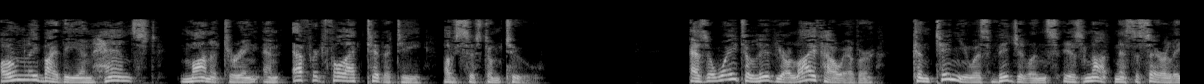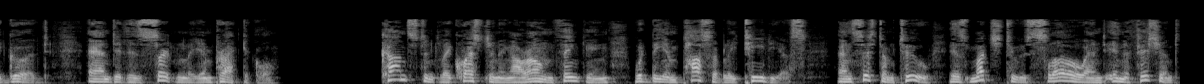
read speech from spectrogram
only by the enhanced monitoring and effortful activity of System 2. As a way to live your life, however, continuous vigilance is not necessarily good, and it is certainly impractical. Constantly questioning our own thinking would be impossibly tedious, and System 2 is much too slow and inefficient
